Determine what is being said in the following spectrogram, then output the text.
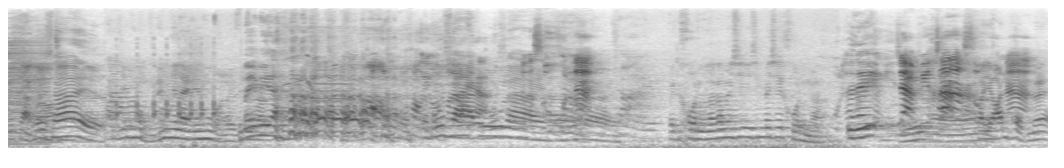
รู้จักเหรอไม่ใช่ จริงผมไม่มีอะไรในหัวเลยไม่มีอะไรของเป็นอยู่ผู้ชายข้างในอะผู้ชายศูนย์อะ เป็นคนแล้วก็ไม่ใช่ไม่ใช่คนอะโอ้โหถ้าได้อย่างนี้จากพี่ข้าศูเขานย์ย้อมอะผมด้วย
